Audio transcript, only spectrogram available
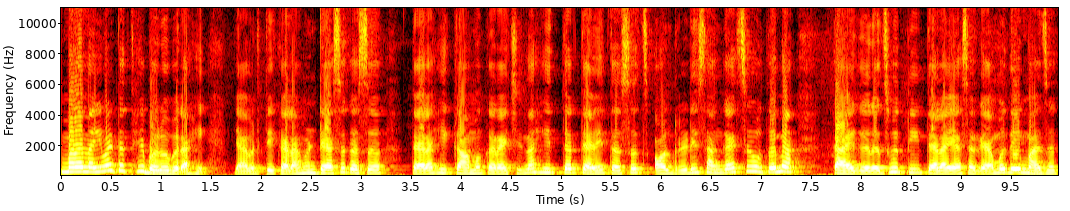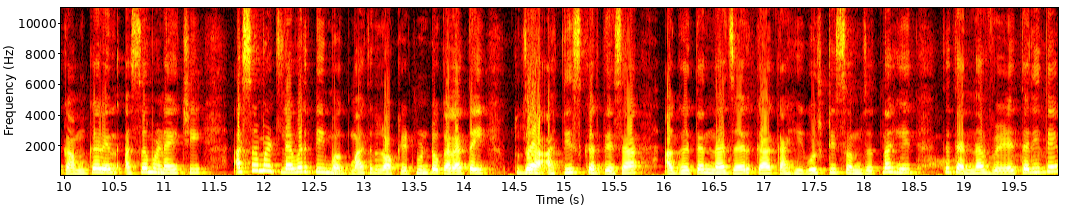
मला नाही वाटत हे बरोबर आहे. यावरती कला म्हणते असं कसं? त्याला ही कामं करायची नाहीत तर त्याने तसंच ऑलरेडी सांगायचं होतं ना. काय गरज होती त्याला या सगळ्यामध्ये माझं काम करेन असं म्हणायची असं म्हटल्यावरती मग मात्र रॉकेट म्हणतो कलाताई तुझं आतीच करतेस अगं त्यांना जर का काही गोष्टी समजत नाहीत तर त्यांना वेळ तरी दे.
